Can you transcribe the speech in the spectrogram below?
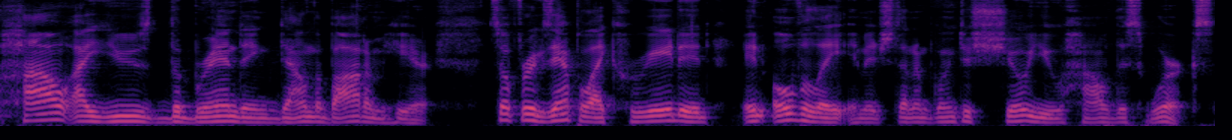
how I used the branding down the bottom here. So for example, I created an overlay image that I'm going to show you how this works.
